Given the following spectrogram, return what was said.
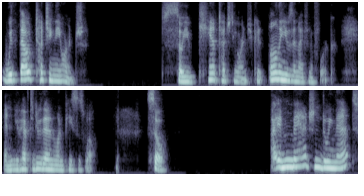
without touching the orange. So you can't touch the orange. You can only use a knife and a fork. And you have to do that in one piece as well. So I imagine doing that.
